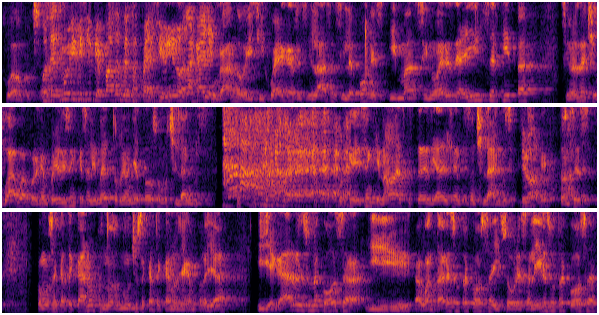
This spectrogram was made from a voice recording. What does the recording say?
jugador profesional. O sea, es muy difícil que pases desapercibido en la calle. jugando y si juegas y si la haces y le pones y más si no eres de ahí cerquita si no eres de Chihuahua por ejemplo ellos dicen que saliendo de Torreón ya todos somos chilangos porque dicen que no es que ustedes ya del centro son chilangos ¿Sí, no entonces como zacatecano pues no muchos zacatecanos llegan para allá y llegar es una cosa y aguantar es otra cosa y sobresalir es otra cosa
